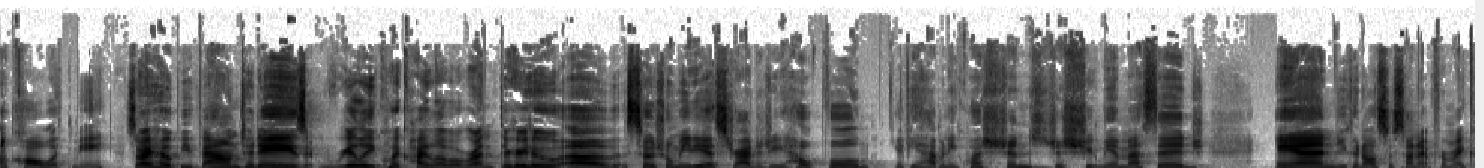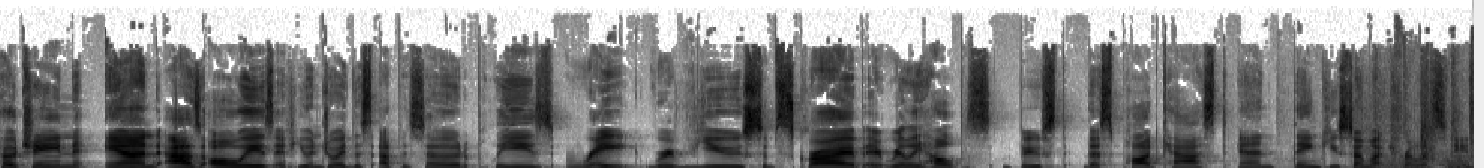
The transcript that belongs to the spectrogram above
a call with me. So I hope you found today's really quick high level run through of social media strategy helpful. If you have any questions, just shoot me a message. And you can also sign up for my coaching. And as always, if you enjoyed this episode, please rate, review, subscribe. It really helps boost this podcast. And thank you so much for listening.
